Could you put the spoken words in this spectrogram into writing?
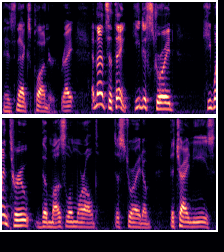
his next plunder, right? And that's the thing. He destroyed he went through the Muslim world, destroyed them. The Chinese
